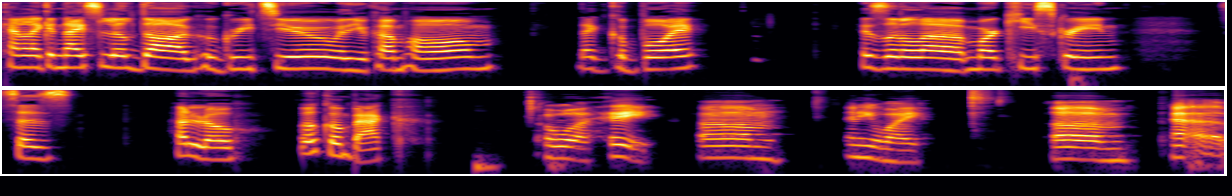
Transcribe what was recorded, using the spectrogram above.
Kind of like a nice little dog who greets you when you come home. That good boy his little uh, marquee screen says, "Hello, welcome back." Oh, uh, hey. Um. Anyway, um, uh,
